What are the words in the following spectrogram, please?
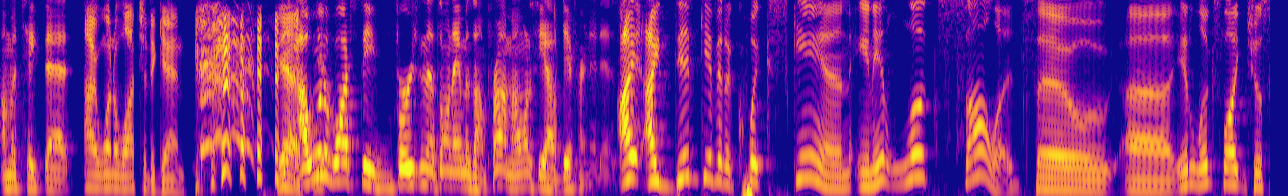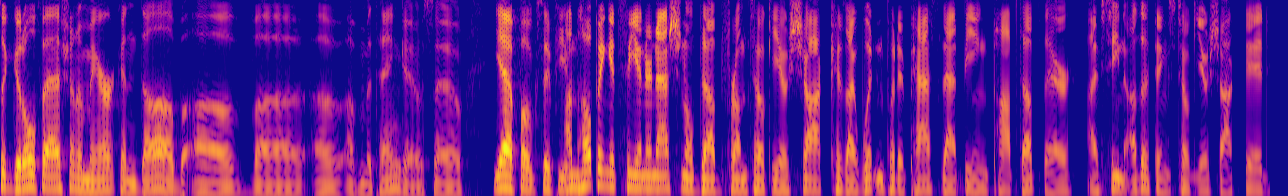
I'm gonna take that. I want to watch it again. yeah, I want to watch the version that's on Amazon Prime. I want to see how different it is. I, I did give it a quick scan and it looks solid. So uh, it looks like just a good old fashioned American dub of, uh, of of Matango. So yeah, folks, if you I'm hoping it's the international dub from Tokyo Shock because I wouldn't put it past that being popped up there. I've seen other things Tokyo Shock did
